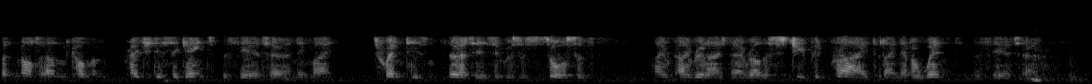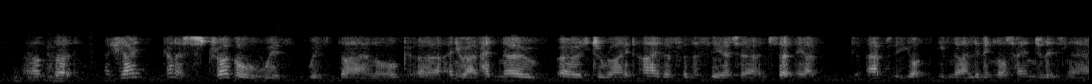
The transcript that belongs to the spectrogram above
but not uncommon prejudice against the theatre, and in my 20s and 30s, it was a source of, I, I realise now, rather stupid pride that I never went to the theatre. Um, but actually, I kind of struggle with, with dialogue. Uh, anyway, I've had no urge to write either for the theatre, and certainly I've absolutely got, even though I live in Los Angeles now,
